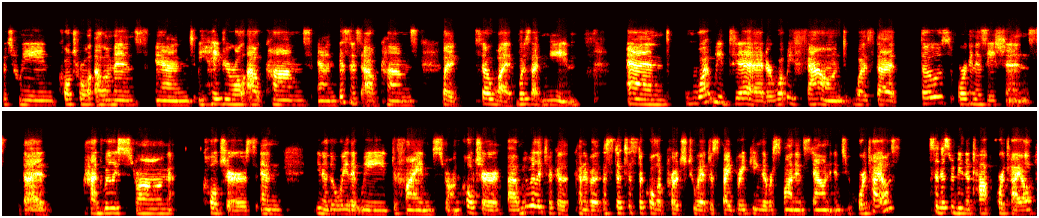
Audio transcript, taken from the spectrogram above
between cultural elements and behavioral outcomes and business outcomes. But so what? What does that mean? And what we did or what we found was that those organizations that had really strong cultures and you know the way that we define strong culture uh, we really took a kind of a, a statistical approach to it just by breaking the respondents down into quartiles. So this would be the top quartile.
